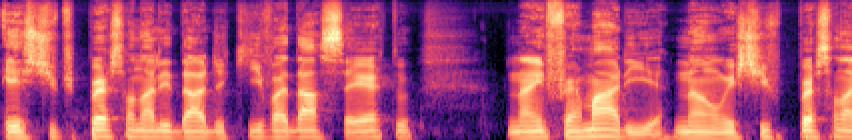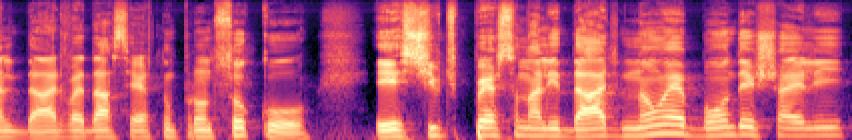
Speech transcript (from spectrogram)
esse tipo de personalidade aqui vai dar certo na enfermaria. Não, esse tipo de personalidade vai dar certo no pronto-socorro. Esse tipo de personalidade não é bom deixar ele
